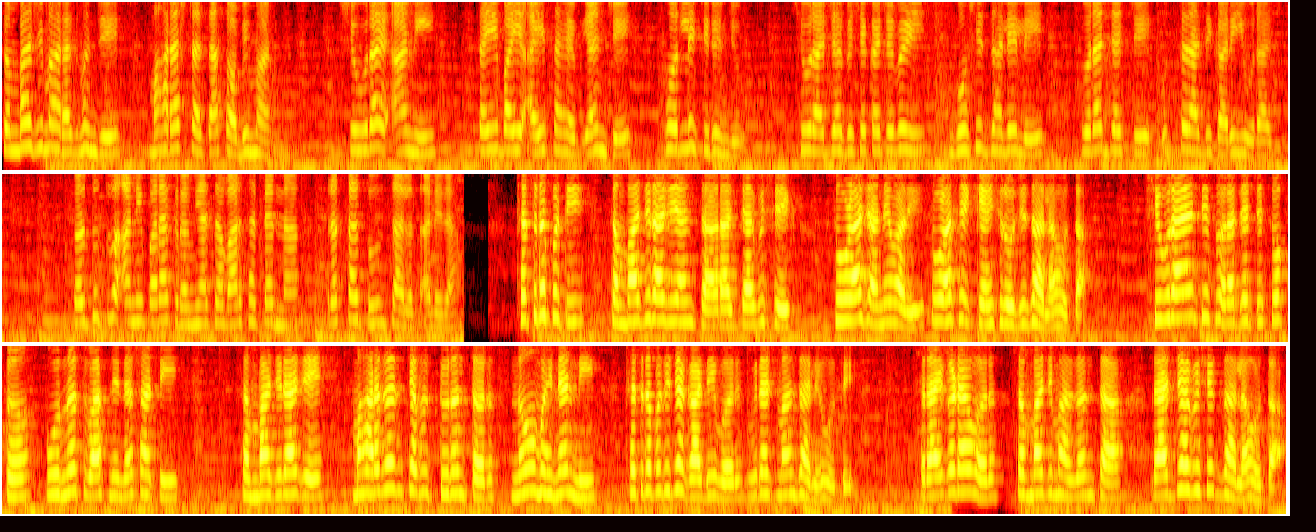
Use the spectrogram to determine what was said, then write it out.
संभाजी महाराज म्हणजे महाराष्ट्राचा स्वाभिमान. शिवराय आणि साईबाई आईसाहेब यांचे थोरले चिरंजीव. शिवराज्याभिषेकाच्या वेळी घोषित झालेले स्वराज्याचे उत्तराधिकारी युवराज. कर्तृत्व आणि पराक्रम याचा वारसा त्यांना रक्तातून चालत आलेला. छत्रपती संभाजीराजे यांचा राज्याभिषेक सोळा जानेवारी सोळाशे एक्क्याऐंशी रोजी झाला होता. शिवरायांचे स्वराज्याचे स्वप्न पूर्णत्वास नेण्यासाठी संभाजीराजे महाराजांच्या मृत्यूनंतर नऊ महिन्यांनी छत्रपतीच्या गादीवर विराजमान झाले होते. रायगडावर संभाजी महाराजांचा राज्याभिषेक झाला होता.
